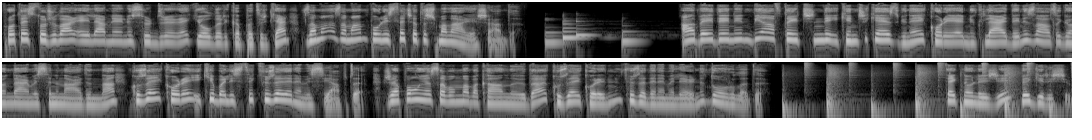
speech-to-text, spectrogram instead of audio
Protestocular eylemlerini sürdürerek yolları kapatırken zaman zaman polisle çatışmalar yaşandı. ABD'nin bir hafta içinde ikinci kez Güney Kore'ye nükleer denizaltı göndermesinin ardından Kuzey Kore iki balistik füze denemesi yaptı. Japonya Savunma Bakanlığı da Kuzey Kore'nin füze denemelerini doğruladı. Teknoloji ve girişim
